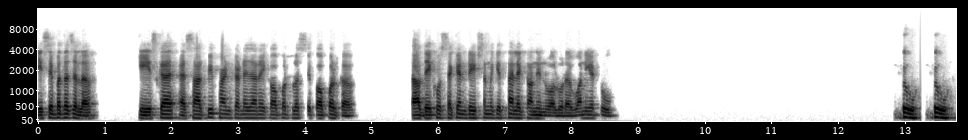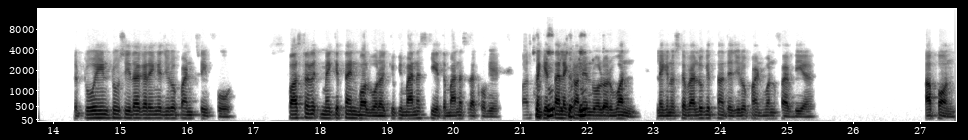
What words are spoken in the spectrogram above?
इससे पता चला कि इसका एस आर पी फाइंड करने जा रहे हैं कॉपर प्लस से कॉपर का। तो आप देखो सेकेंड रिएक्शन में कितना इलेक्ट्रॉन इन्वॉल्व हो रहा है वन या टू टू टू तो टू इंटू सीधा करेंगे zero point three four first में कितना इन्वॉल्व हो रहा है क्योंकि माइनस किए तो माइनस रखोगे। फ़र्स्ट में तो कितना इलेक्ट्रॉन इन्वॉल्व हो रहा है वन लेकिन उसका वैल्यू कितना था? ज़ीरो पॉइंट वन फाइव दिया है। अपॉन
